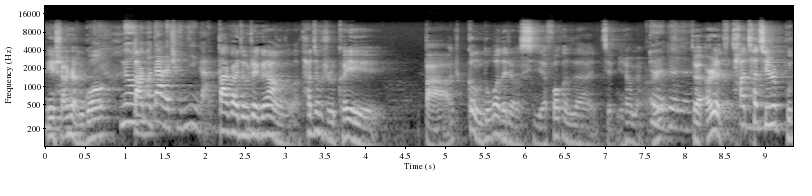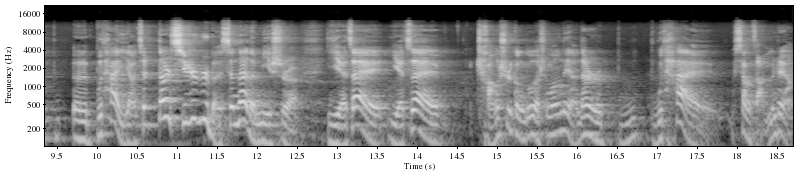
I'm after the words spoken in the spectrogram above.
给你闪闪光，没有那么大的沉浸感。大概就这个样子了。它就是可以把更多的这种细节 focus 在解谜上面，而对对对，对，而且它它其实不不呃不太一样，其实但是其实日本现在的密室也在也在尝试更多的声光电，但是不不太像咱们这样，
